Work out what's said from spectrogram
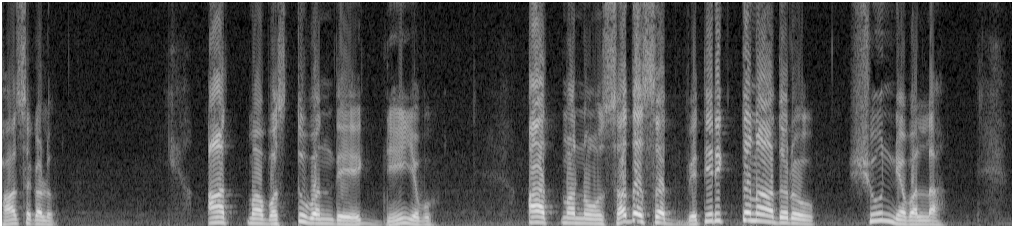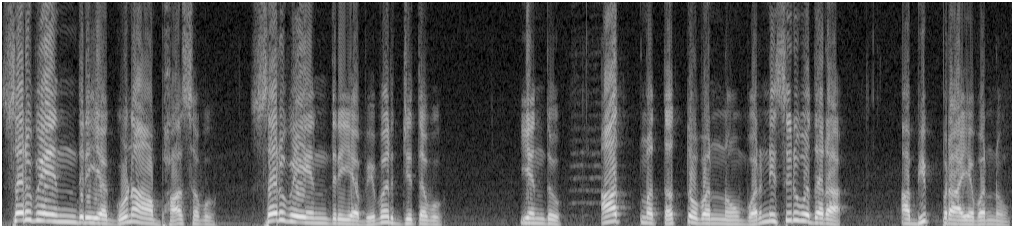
ಭಾಸಗಳು. ಆತ್ಮ ವಸ್ತುವೊಂದೇ ಜ್ಞೇಯವು. ಆತ್ಮನು ಸದಸದ್ ವ್ಯತಿರಿಕ್ತನಾದರೂ ಶೂನ್ಯವಲ್ಲ. ಸರ್ವೇಂದ್ರಿಯ ಗುಣಾಭಾಸವು, ಸರ್ವೇಂದ್ರಿಯ ವಿವರ್ಜಿತವು ಎಂದು ಆತ್ಮತತ್ವವನ್ನು ವರ್ಣಿಸಿರುವುದರ ಅಭಿಪ್ರಾಯವನ್ನು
